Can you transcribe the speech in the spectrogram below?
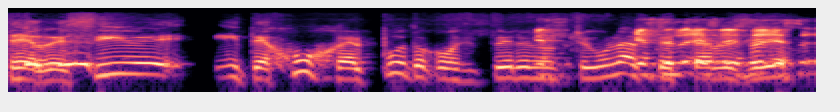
te recibe y te juzga el puto como si estuviera en un tribunal. Esa, esa, esa,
